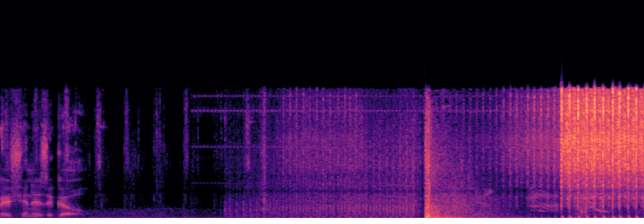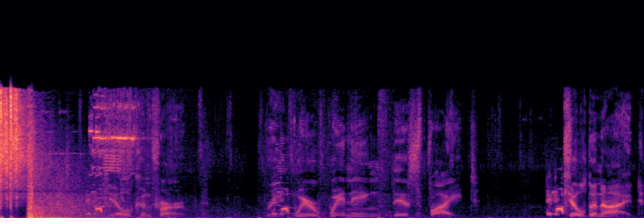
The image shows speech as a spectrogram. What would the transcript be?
Mission is a go. Kill confirmed. We're winning this fight. Kill denied.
